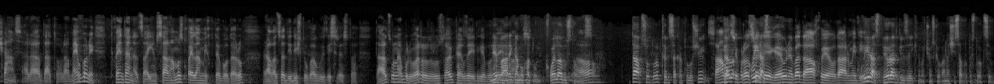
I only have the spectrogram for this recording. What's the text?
ჩანს რა დათო რა. მე მგონი თქვენთანაც აი ამ საღამოს ყველა მიხვდებოდა რომ რაღაცა დიდი შტუკა გვიკისრეს და დარწმუნებული ვარ რუსთავი ფეხზე იდგებოდა ნება არის გამოხატული. ყველა რუსთავის და აბსოლუტურად მთელი საქართველოსში 60% გეუნება დაახვეო და არ მიდია. კვირას ბევრ ადგილზე იქნება ჩვენს ქვეყანაში საპროტესტო აქციები.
